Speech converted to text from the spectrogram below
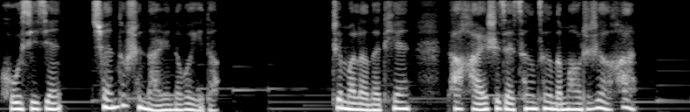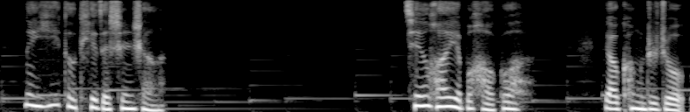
呼吸间全都是男人的味道。这么冷的天，他还是在蹭蹭的冒着热汗，内衣都贴在身上了。秦淮也不好过，要控制住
